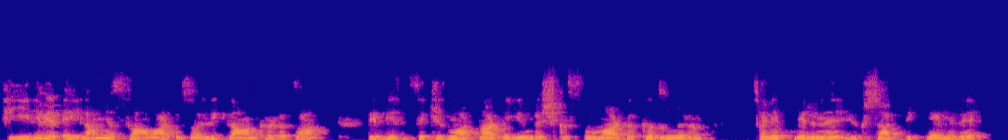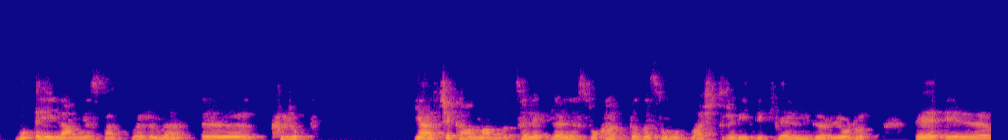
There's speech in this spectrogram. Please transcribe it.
fiili bir eylem yasağı var özellikle Ankara'da ve biz 8 Mart'larda 25 Kasım'larda kadınların taleplerini yükselttiklerini ve bu eylem yasaklarını e, kırıp gerçek anlamda taleplerini sokakta da somutlaştırabildiklerini görüyoruz ve e,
